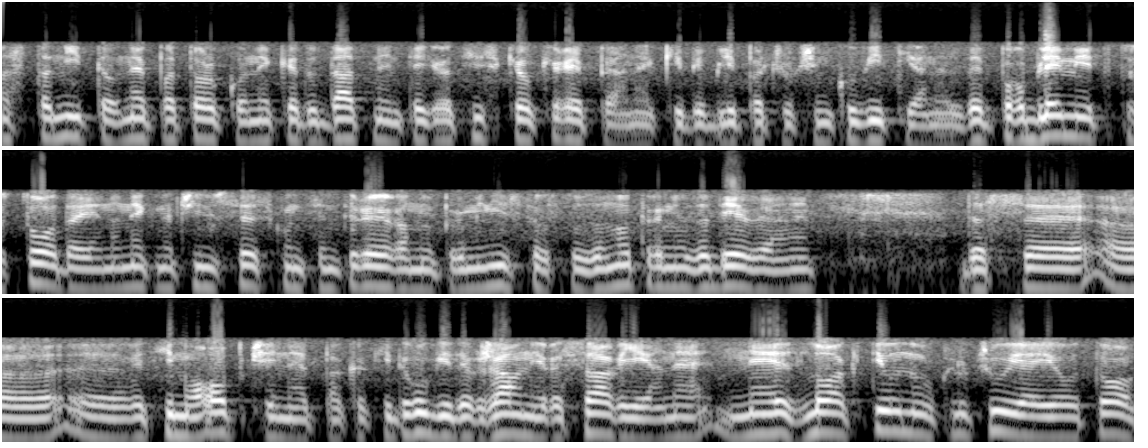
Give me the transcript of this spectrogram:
nastanitev, ne pa toliko neke dodatne integracijske ukrepe, ne, ki bi bili pač učinkoviti. Zdaj problem je tudi to, da je na nek način vse skoncentrirano pri ministrstvu za notranje zadeve. Ne? Da se eh, recimo občine pa kakšni drugi državni resorji ne, ne zelo aktivno vključujejo v to.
